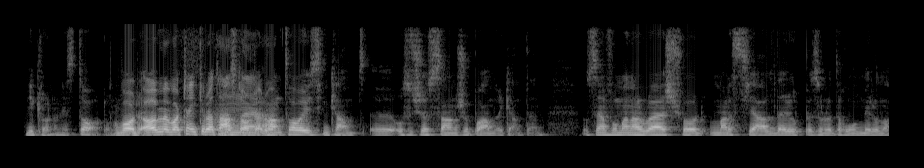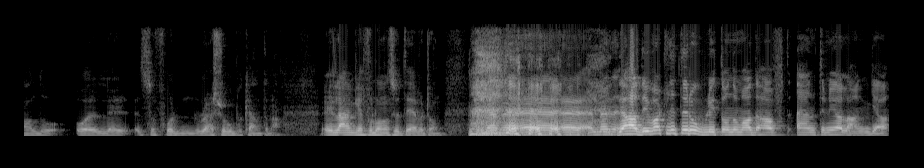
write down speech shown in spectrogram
Det är klart han är start. Var, ja, men var tänker du att han, Han, startar eh, då? han tar ju sin kant eh, och så kör Sancho på andra kanten. Och sen får man ha Rashford, Martial där uppe som rotation med Ronaldo. Och, eller så får Rashford gå på kanterna. Elanga får lånas ut till Everton. Men, eh, eh, men, Det hade ju varit lite roligt om de hade haft Anthony Alanga,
